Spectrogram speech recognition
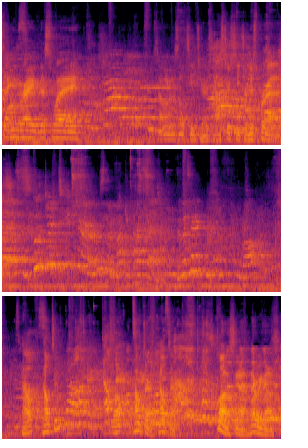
second grade this way. Saw one of his little teachers. Last year's teacher, Miss Perez. Hel Helton? Well, Helter. Helter. It's close, yeah. There we go.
